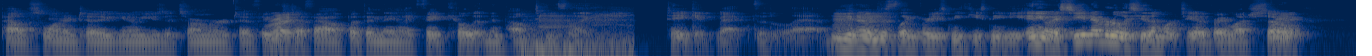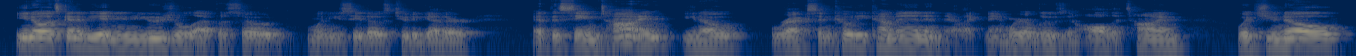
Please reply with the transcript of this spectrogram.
Palps wanted to, you know, use its armor to figure Right. stuff out, but then they like fake killed it, and then Palpatine's like, take it back to the lab. You know, Mhm. just like very sneaky, sneaky. Anyway, so you never really see them work together very much. So Right. you know it's going to be an unusual episode when you see those two together. At the same time, you know, Rex and Cody come in and they're like, man, we're losing all the time, which you know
